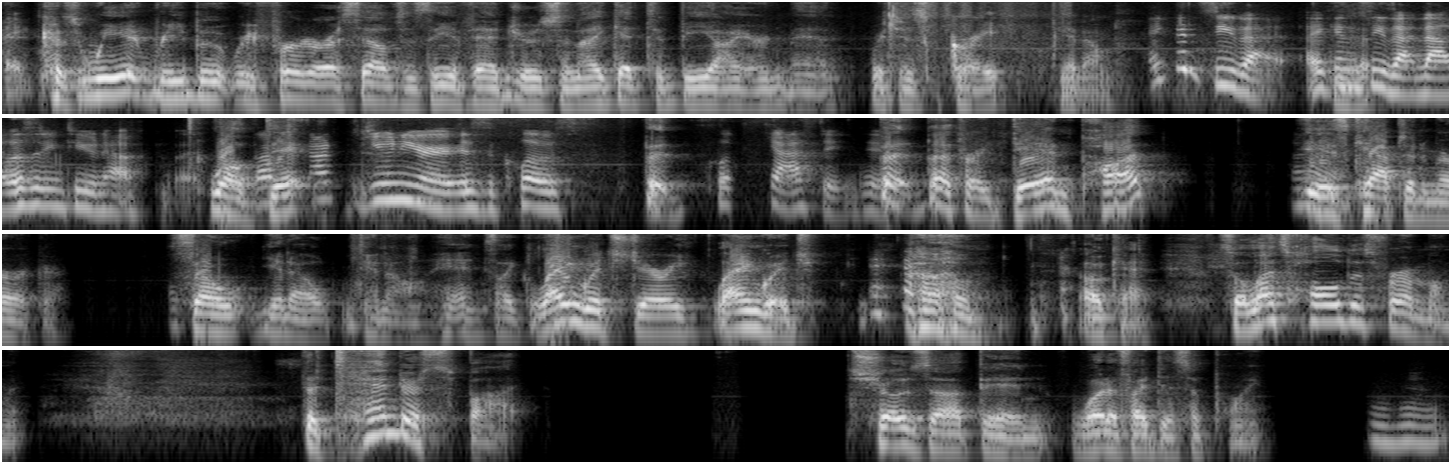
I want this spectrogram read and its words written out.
because we at Reboot refer to ourselves as the Avengers, and I get to be Iron Man, which is great. You know, I can see that. I can Yeah. see that now. Listening to you now. Well, Dan- Junior is close, that, close casting too. that that's right. Dan Putt Uh-huh. is Captain America. So you know, you know, it's like language, Jerry, language. um, okay, so let's hold this for a moment. The tender spot shows up in "What if I disappoint?" Mhm.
